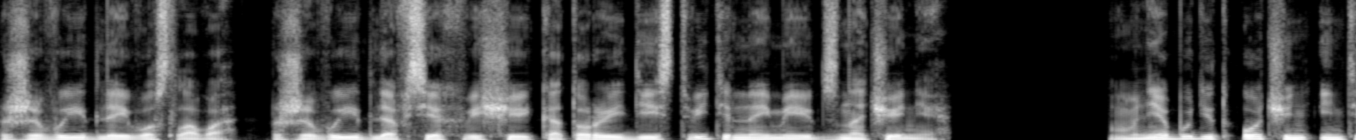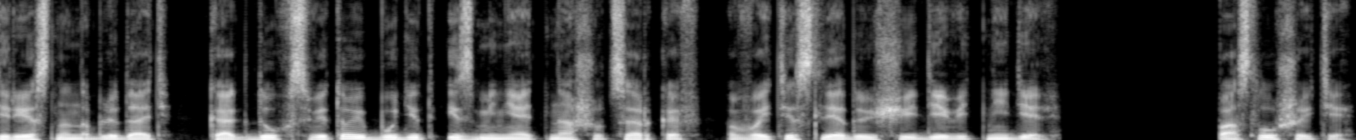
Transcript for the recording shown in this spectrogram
живые для Его слова, живые для всех вещей, которые действительно имеют значение. Мне будет очень интересно наблюдать, как Дух Святой будет изменять нашу церковь в эти следующие девять недель. Послушайте,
